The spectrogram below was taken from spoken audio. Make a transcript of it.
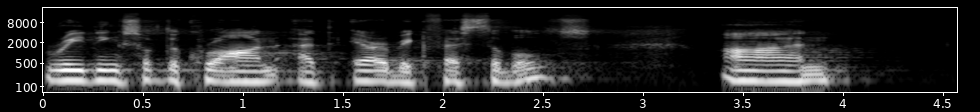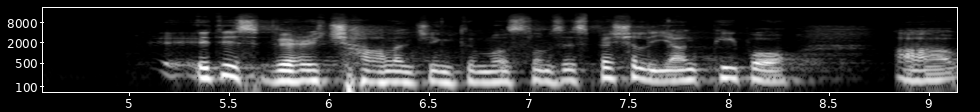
readings of the Quran at Arabic festivals. And it is very challenging to Muslims, especially young people. Uh,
